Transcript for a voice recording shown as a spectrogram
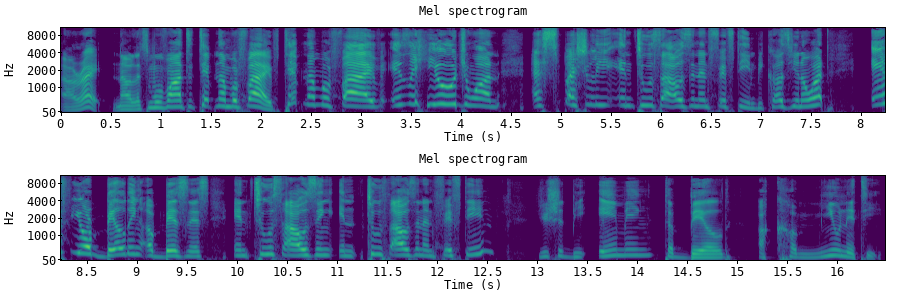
All right, now let's move on to tip number five. Tip number five is a huge one, especially in 2015, because you know what? If you're building a business in 2000 in 2015, you should be aiming to build a community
